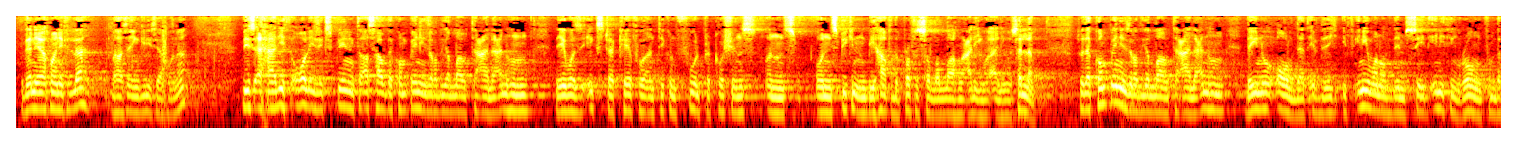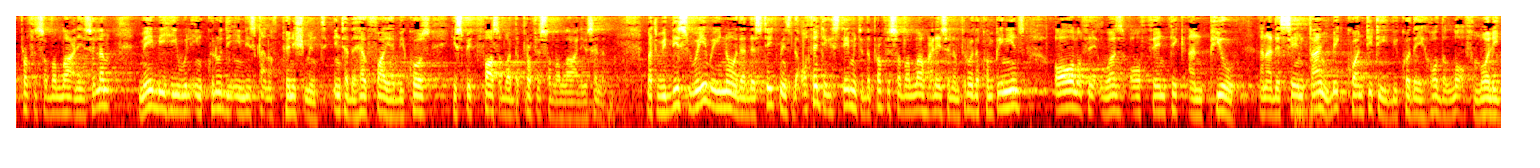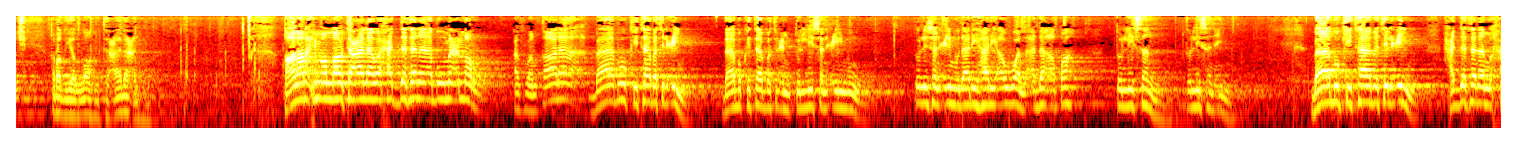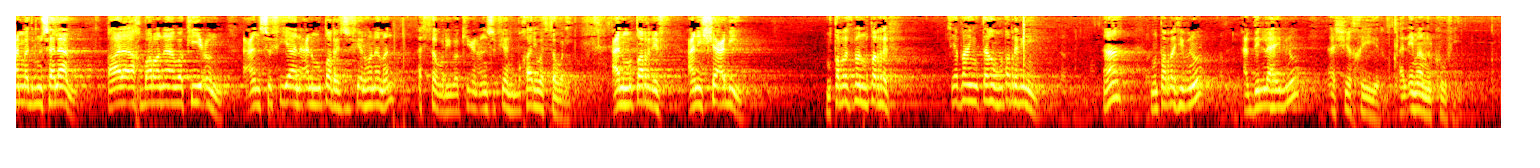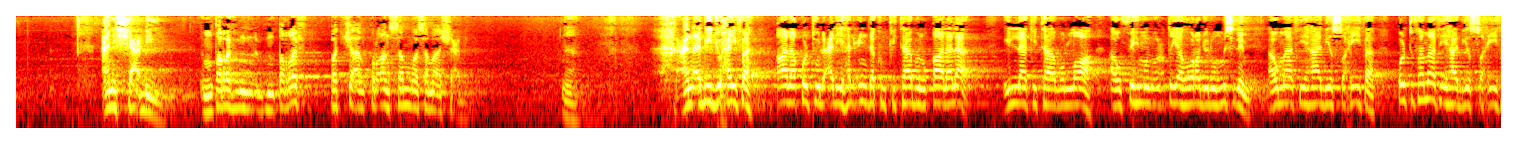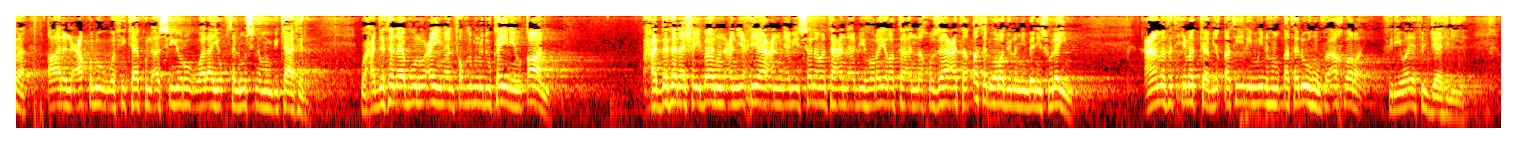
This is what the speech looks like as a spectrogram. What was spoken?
إذن يا أخواني في الله bahasa Inggris يا أخوانا This ahadith all is explaining to us how the companions radiallahu ta'ala anhum, they was extra careful and taken full precautions on, on speaking on behalf of the Prophet sallallahu alayhi wa alihi wa sallam. So the companions radiallahu ta'ala anhum, they know all that if, they, if any one of them said anything wrong from the Prophet sallallahu alayhi wasallam, maybe he will include it in this kind of punishment into the hellfire because he speak false about the Prophet sallallahu alayhi wasallam. But with this way we know that the statements, the authentic statement of the Prophet sallallahu alayhi wasallam through the companions, all of it was authentic and pure. And at the same time, big quantity because they hold a lot of knowledge radiallahu ta'ala anhum. قال رحمه الله تعالى وحدثنا أبو معمر عفوا قال باب كتابة العلم. باب كتابة العلم تلسن علم. تلسن علم داري هاري أول أداء أطه. تلسن تلسن علم. باب كتابة العلم. حدثنا محمد بن سلام قال أخبرنا وكيع عن سفيان عن مطرف. سفيان هنا من؟ الثوري. وكيع عن سفيان البخاري والثوري. عن مطرف عن الشعبي. مطرف من مطرف؟ yang tahu مطرف ها؟ مطرف ابن عبد الله ابن الشخير الإمام الكوفي. عن الشعبي. مطرف مطرف قد شاء القرآن سمى سماء الشعبي. نعم. عن أبي جحيفة قال قلت لعلي هل عندكم كتاب؟ قال لا. إلا كتاب الله أو فهم أعطيه رجل مسلم أو ما في هذه الصحيفة. قلت فما في هذه الصحيفة؟ قال العقل وفكاك الأسير ولا يقتل مسلم بكافر. وحدثنا أبو نعيم الفضل بن دكين قال حدثنا شيبان عن يحيى عن أبي سلمة عن أبي هريرة أن خزاعة قتلوا رجلا من بني سليم. عام فتح مكة بقتيل منهم قتلوه فأخبر في رواية في الجاهلية.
